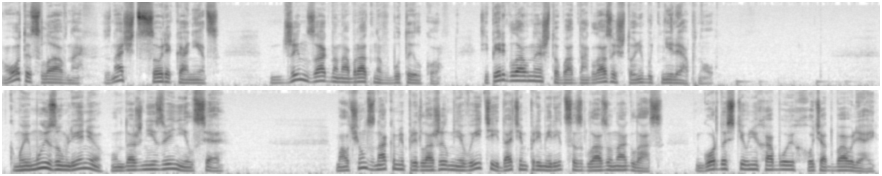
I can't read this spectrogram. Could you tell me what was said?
Вот и славно. Значит, ссоре конец. Джин загнан обратно в бутылку. Теперь главное, чтобы одноглазый что-нибудь не ляпнул. К моему изумлению, он даже не извинился. Молчун знаками предложил мне выйти и дать им примириться с глазу на глаз. Гордости у них обоих хоть отбавляй.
